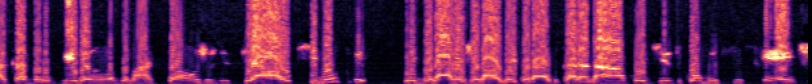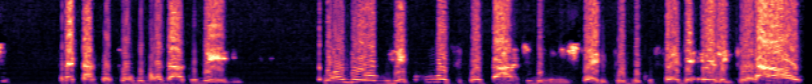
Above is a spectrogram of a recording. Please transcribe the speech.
acabou virando uma ação judicial que no Tribunal Regional Eleitoral do Paraná foi dito como insuficiente para a cassação do mandato dele. Quando houve recurso por parte do Ministério Público Eleitoral,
